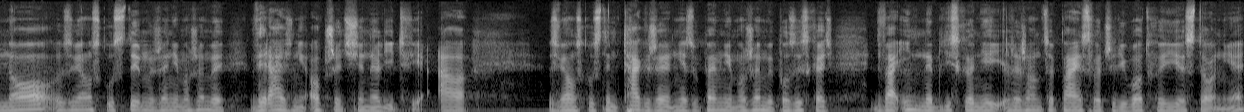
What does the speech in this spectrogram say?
no, w związku z tym, że nie możemy wyraźnie oprzeć się na Litwie, a w związku z tym także niezupełnie możemy pozyskać dwa inne blisko niej leżące państwa, czyli Łotwę i Estonię,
